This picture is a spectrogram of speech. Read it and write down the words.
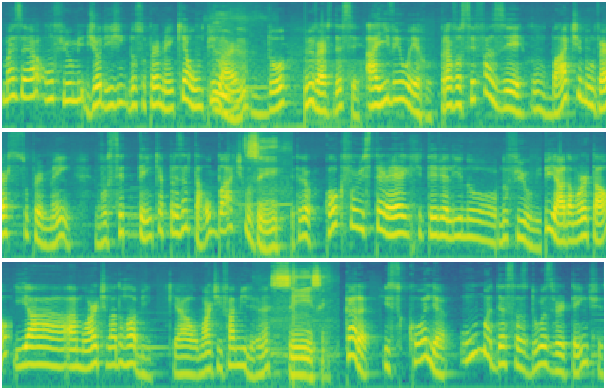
mas é um filme de origem do Superman, que é um pilar Uhum. do universo DC. Aí vem o erro. Pra você fazer um Batman versus Superman, você tem que apresentar o Batman. Sim. Entendeu? Qual que foi o easter egg que teve ali no, no filme? Piada mortal e a, a morte lá do Robin, que é a morte em família, né? Sim, sim. Cara, escolha uma dessas duas vertentes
